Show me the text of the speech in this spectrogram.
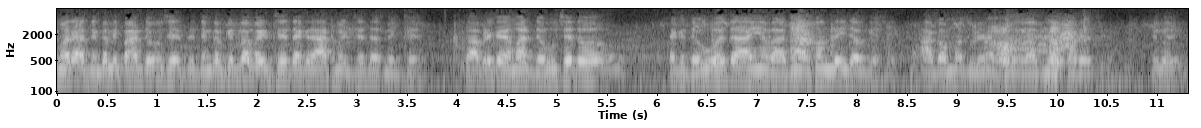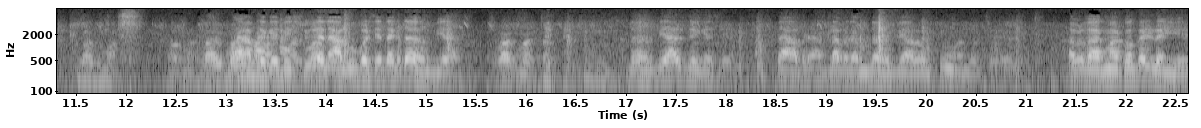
અમારે આ જંગલની પાર જવું છે તે જંગલ કેટલા માઇલ છે? ત્યાં આઠ માઇલ છે દસ માઇલ છે. તો આપણે કહીએ અમારે જવું છે તો કે જવું હોય તો અહીંયા વાઘ ખાન લઈ જાવ કે છે. આ ગામમાં જોડે વાઘ મારખા છે. શું કહ્યું? આપણે કહીએ શું એને આલવું પડશે? ત્યાં દસ રૂપિયા. દસ રૂપિયા આલજો કે છે. તો આપણે આટલા બધા દસ રૂપિયા આલો શું વાંધો છે? આપણે વાઘ મારખો કરી લઈએ.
